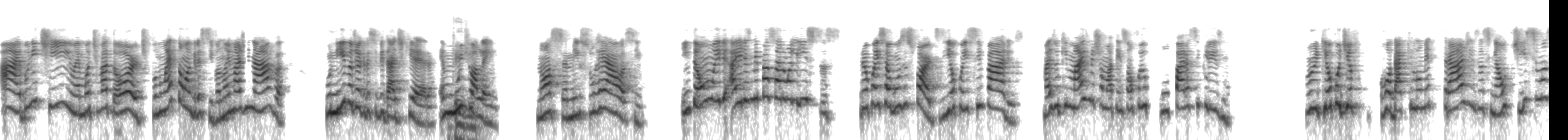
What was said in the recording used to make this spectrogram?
ah, é bonitinho, é motivador, tipo, não é tão agressivo. Eu não imaginava o nível de agressividade que era. É muito Entendi. além. Nossa, é meio surreal, assim. Então, ele, aí eles me passaram listas para eu conhecer alguns esportes, e eu conheci vários. Mas o que mais me chamou a atenção foi o, o paraciclismo. Porque eu podia rodar quilometragens assim altíssimas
